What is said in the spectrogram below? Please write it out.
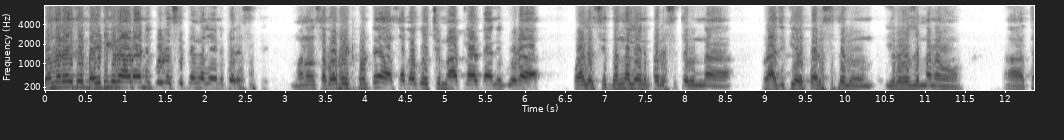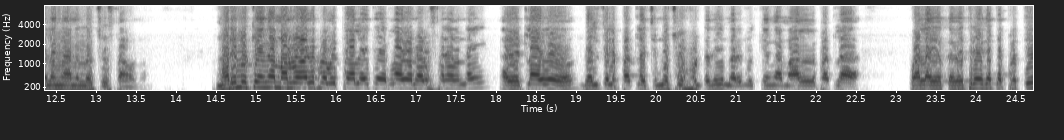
కొందరైతే బయటికి రావడానికి కూడా సిద్ధంగా లేని పరిస్థితి. మనం సభ పెట్టుకుంటే ఆ సభకు వచ్చి మాట్లాడడానికి కూడా వాళ్ళు సిద్ధంగా లేని పరిస్థితులు ఉన్న రాజకీయ పరిస్థితులు ఈరోజు మనం తెలంగాణలో చూస్తా ఉన్నాం. మరి ముఖ్యంగా మనవాద ప్రభుత్వాలు అయితే ఎట్లాగో నడుస్తూనే ఉన్నాయి. అవి ఎట్లాగో దళితుల పట్ల చిన్న చూపు ఉంటుంది. మరి ముఖ్యంగా మాలల పట్ల వాళ్ళ యొక్క వ్యతిరేకత ప్రతి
